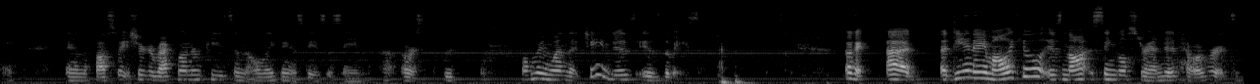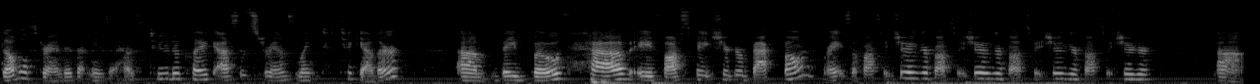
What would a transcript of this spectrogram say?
okay? And the phosphate sugar backbone repeats, and the only thing that stays the same, uh, or the only one that changes is the base. Okay, uh, a DNA molecule is not single-stranded, however, it's double-stranded. That means it has two nucleic acid strands linked together. Um, they both have a phosphate sugar backbone, right? So phosphate sugar, phosphate sugar, phosphate sugar, phosphate sugar, um,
